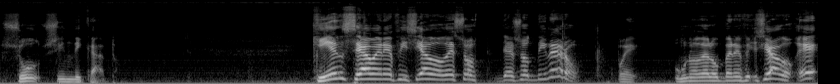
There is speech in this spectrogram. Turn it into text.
su sindicato. ¿Quién se ha beneficiado de esos, de esos dineros? Pues uno de los beneficiados es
